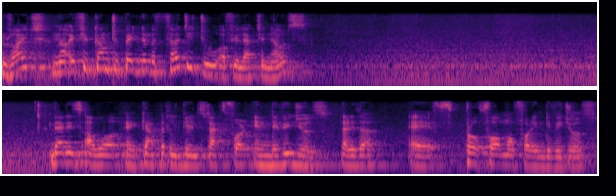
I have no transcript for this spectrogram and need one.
right now if you come to page number 32 of your lecture notes that is our uh, capital gains tax for individuals. That is a, a pro forma for individuals.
